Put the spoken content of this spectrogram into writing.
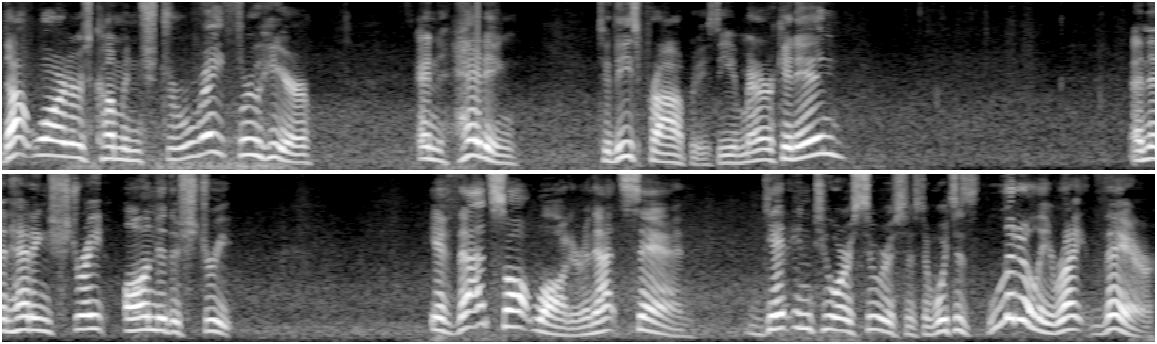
that water is coming straight through here and heading to these properties, the American Inn, and then heading straight onto the street. If that salt water and that sand get into our sewer system, which is literally right there,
